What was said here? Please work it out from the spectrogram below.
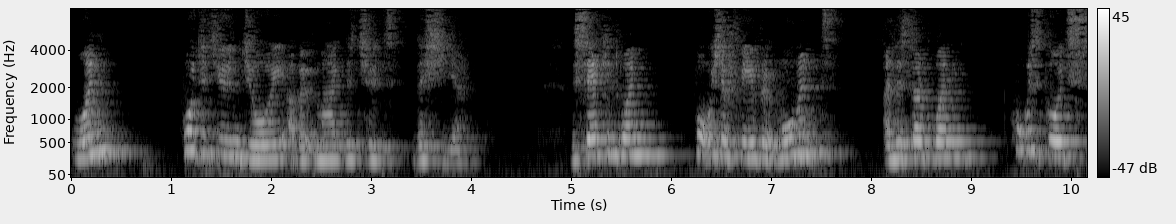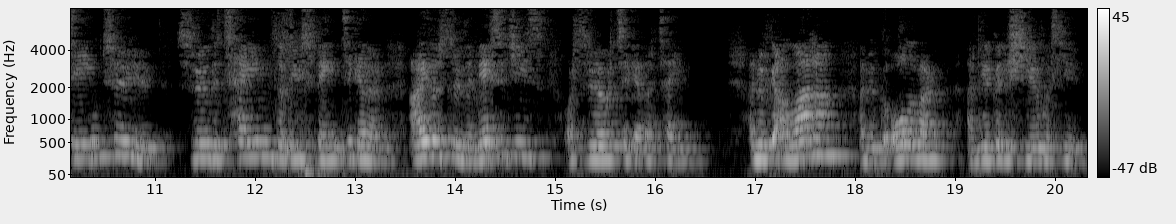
One, what did you enjoy about magnitude this year? The second one, what was your favourite moment? And the third one, what was God saying to you through the time that you spent together, either through the messages or through our together time? And we've got Alana and we've got Oliver and they're going to share with you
